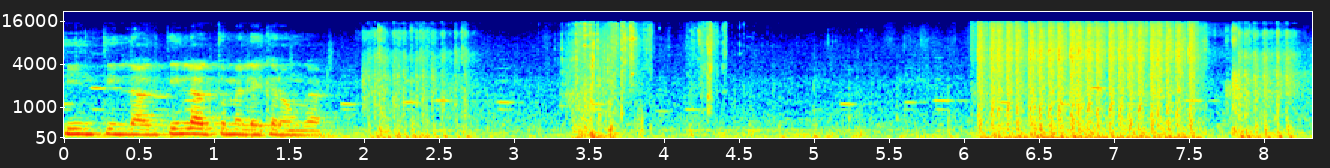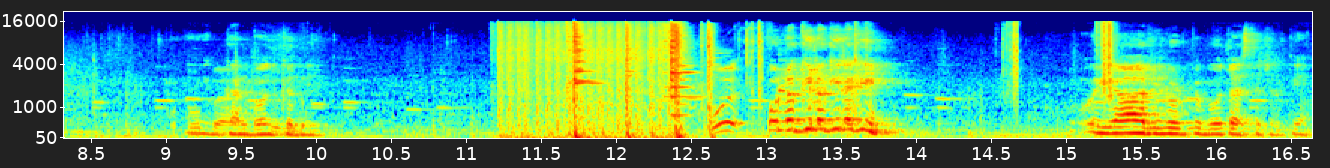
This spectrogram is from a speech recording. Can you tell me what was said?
तीन तीन लाख तीन लाख तो मैं लेकर आऊँगा। गन बंद कर दी ओ लगी लगी लगी। ओ यार रिलोड पे बहुत आस्ते चलते है।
